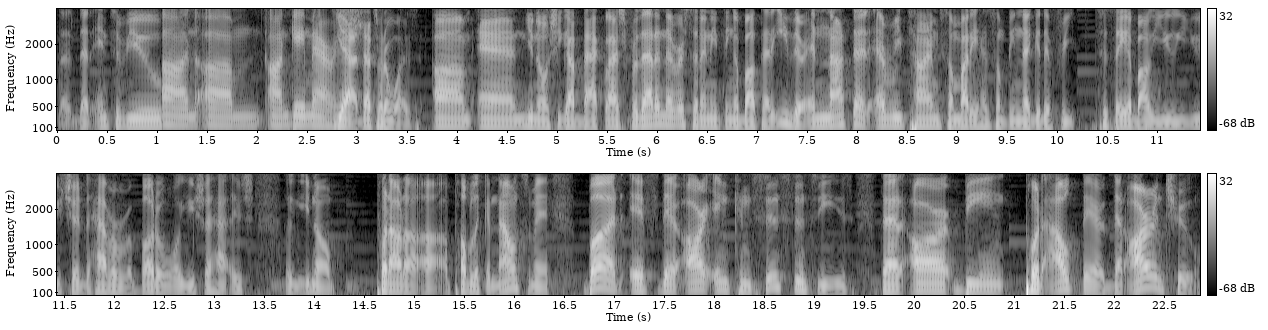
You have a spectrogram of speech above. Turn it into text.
that, that interview. on um on gay marriage yeah, that's what it was. Um, and you know, she got backlash for that and never said anything about that either. And not that every time somebody has something negative for to say about you, you should have a rebuttal or you should have, you know, put out a- a public announcement. But if there are inconsistencies that are being put out there that aren't true,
